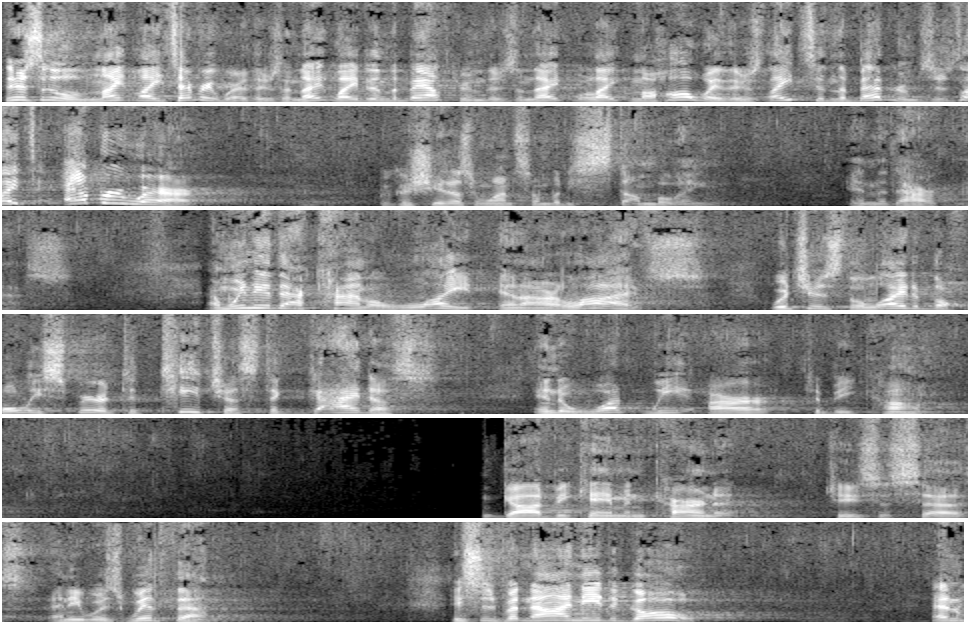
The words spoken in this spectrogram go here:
There's little night lights everywhere. There's a night light in the bathroom. There's a night light in the hallway. There's lights in the bedrooms. There's lights everywhere because she doesn't want somebody stumbling in the darkness. And we need that kind of light in our lives, which is the light of the Holy Spirit to teach us, to guide us into what we are to become. God became incarnate, Jesus says, and he was with them. He says, But now I need to go. And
